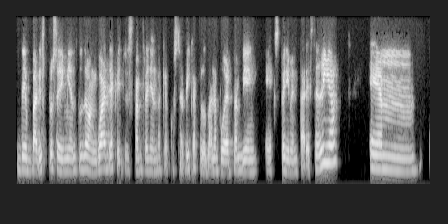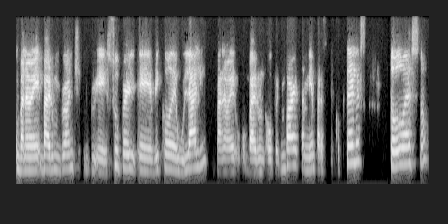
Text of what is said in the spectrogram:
de varios procedimientos de vanguardia que ellos están trayendo aquí a Costa Rica, que los van a poder también experimentar este día. Em, van a haber un brunch eh, súper eh, rico de Bulali, van a ver, va a haber un open bar también para hacer cócteles. Todo esto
